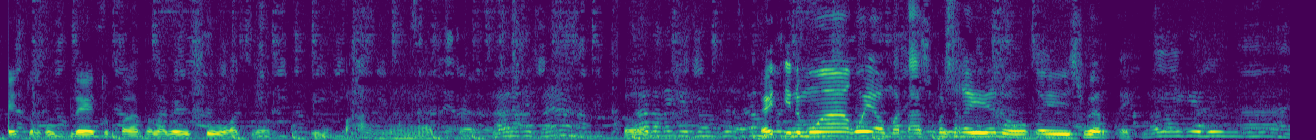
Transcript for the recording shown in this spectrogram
Ito, kompleto pala talaga yung sukat niya. Yung pangat. Lalaki pa yan. Oh. Lalaki kay Don. Kahit tinan mo nga kuya, mataas pa siya kay, ano, kay Swerte. Lalaki kay Don. yan.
